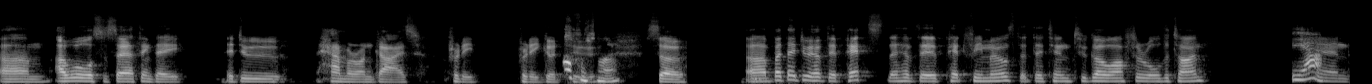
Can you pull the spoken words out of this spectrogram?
um, i will also say i think they they do hammer on guys pretty pretty good Oh, too sure. so, uh, but they do have their pets. They have their pet females that they tend to go after all the time. Yeah. And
